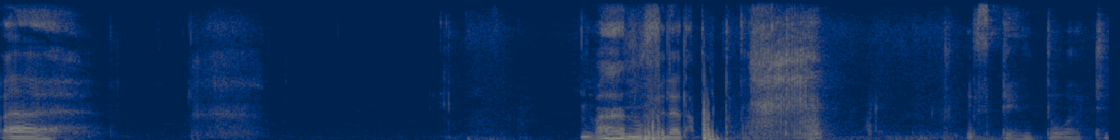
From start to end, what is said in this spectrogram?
É. Mano, filha da puta. Esquentou aqui.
